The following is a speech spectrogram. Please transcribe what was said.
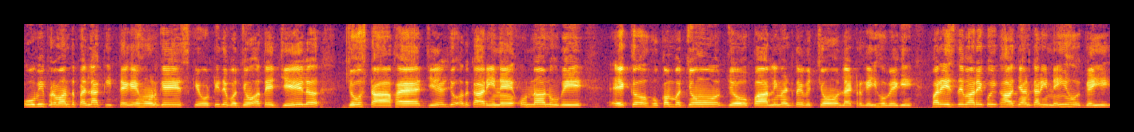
ਉਹ ਵੀ ਪ੍ਰਬੰਧ ਪਹਿਲਾਂ ਕੀਤੇ ਗਏ ਹੋਣਗੇ। ਸਿਕਿਉਰਿਟੀ ਦੇ ਵਜੋਂ ਅਤੇ ਜੇਲ੍ਹ ਜੋ ਸਟਾਫ ਹੈ, ਜੇਲ੍ਹ ਜੋ ਅਧਿਕਾਰੀ ਨੇ, ਉਹਨਾਂ ਨੂੰ ਵੀ ਇੱਕ ਹੁਕਮ ਵਜੋਂ ਜੋ ਪਾਰਲੀਮੈਂਟ ਦੇ ਵਿੱਚੋਂ ਲੈਟਰ ਗਈ ਹੋਵੇਗੀ। ਪਰ ਇਸ ਦੇ ਬਾਰੇ ਕੋਈ ਖਾਸ ਜਾਣਕਾਰੀ ਨਹੀਂ ਹੋ ਗਈ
